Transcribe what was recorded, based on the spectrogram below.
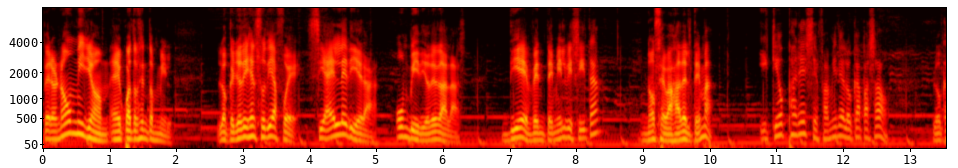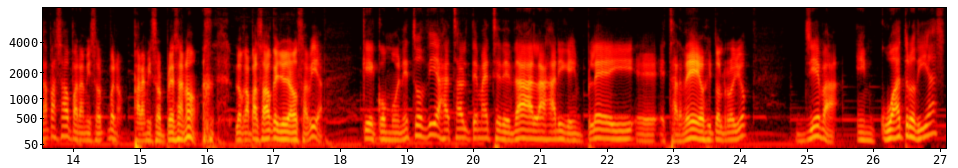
Pero no un millón, eh, 400.000. Lo que yo dije en su día fue, si a él le diera un vídeo de Dallas 10, 20.000 visitas, no se baja del tema. ¿Y qué os parece, familia, lo que ha pasado? Lo que ha pasado para mi sorpresa. Bueno, para mi sorpresa no. lo que ha pasado que yo ya lo sabía. Que como en estos días ha estado el tema este de Dallas, Ari Gameplay, eh, estardeos y todo el rollo, lleva en cuatro días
